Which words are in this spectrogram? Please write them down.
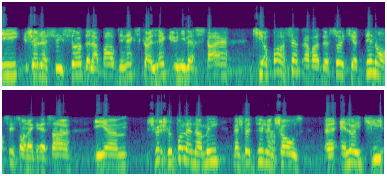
Et je le sais, ça, de la part d'une ex-collègue universitaire qui a passé à travers de ça et qui a dénoncé son agresseur. Et euh, je veux, veux pas la nommer, mais je vais te dire une chose. Euh, elle a écrit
